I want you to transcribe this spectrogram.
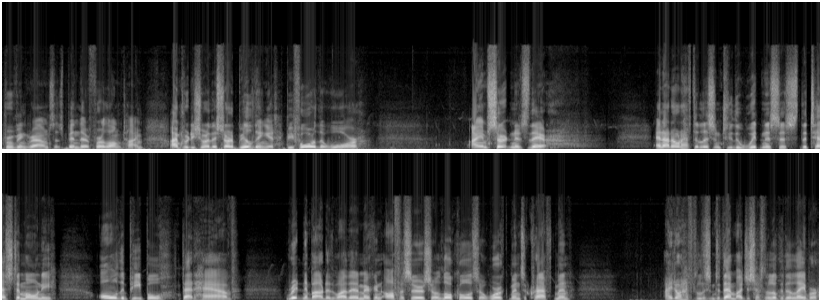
proving grounds that's been there for a long time. I'm pretty sure they started building it before the war. I am certain it's there. And I don't have to listen to the witnesses, the testimony, all the people that have written about it, whether American officers or locals or workmen or craftsmen. I don't have to listen to them. I just have to look at the labor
